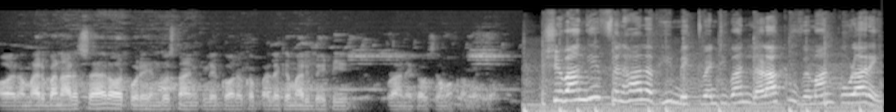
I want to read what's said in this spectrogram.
और हमारे बनारस शहर और पूरे हिंदुस्तान के लिए गौरव का पल है कि हमारी बेटी उड़ाने का उसे मौका मिल गया। शिवांगी फ़िलहाल अभी मिग 21 लड़ाकू विमान को उड़ा रही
